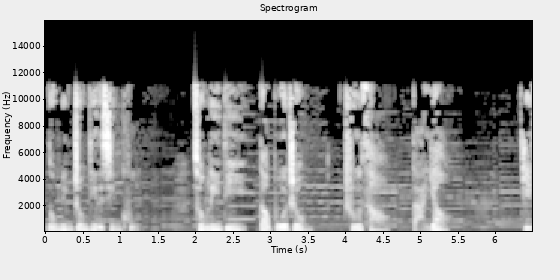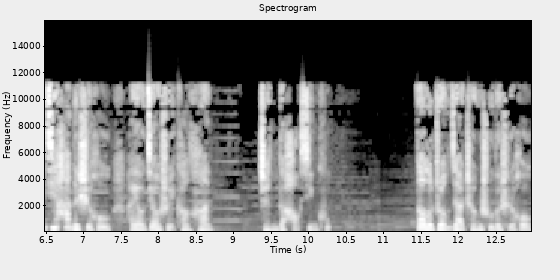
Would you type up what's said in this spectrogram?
农民种地的辛苦。从犁地到播种、除草、打药，天气旱的时候还要浇水抗旱，真的好辛苦。到了庄稼成熟的时候，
